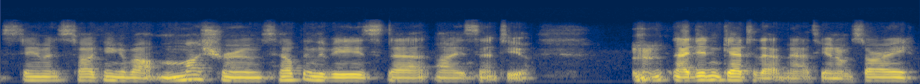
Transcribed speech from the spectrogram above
Stamets talking about mushrooms helping the bees that I sent to you? I didn't get to that, Matthew, and I'm sorry.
